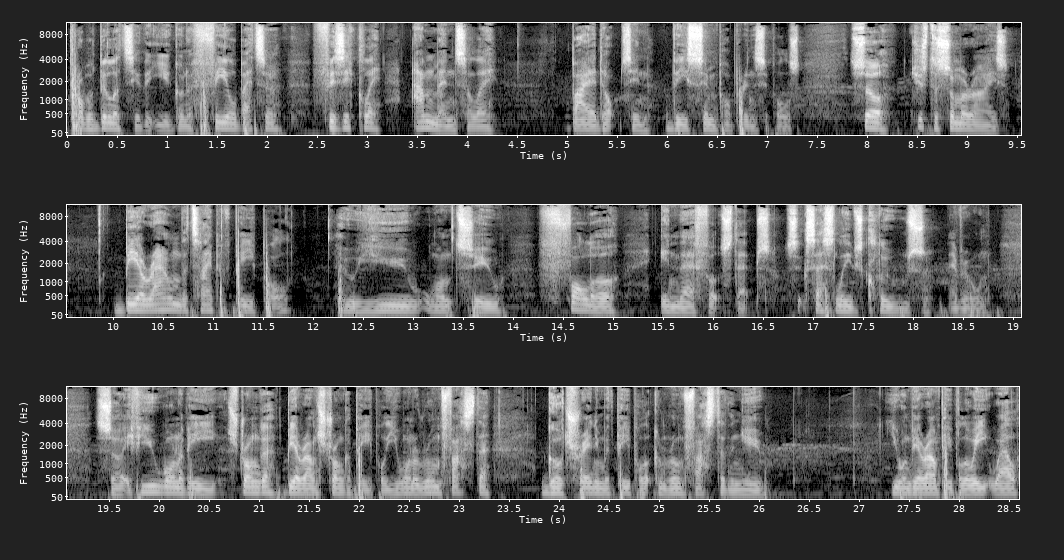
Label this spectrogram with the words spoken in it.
probability that you're going to feel better physically and mentally by adopting these simple principles. So, just to summarize, be around the type of people who you want to follow in their footsteps. Success leaves clues, everyone. So, if you want to be stronger, be around stronger people. You want to run faster, go training with people that can run faster than you. You want to be around people who eat well.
